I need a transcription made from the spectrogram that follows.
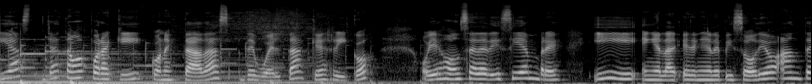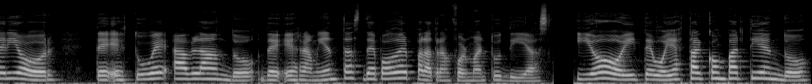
Días. Ya estamos por aquí conectadas de vuelta. Qué rico. Hoy es 11 de diciembre y en el, en el episodio anterior te estuve hablando de herramientas de poder para transformar tus días. Y hoy te voy a estar compartiendo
